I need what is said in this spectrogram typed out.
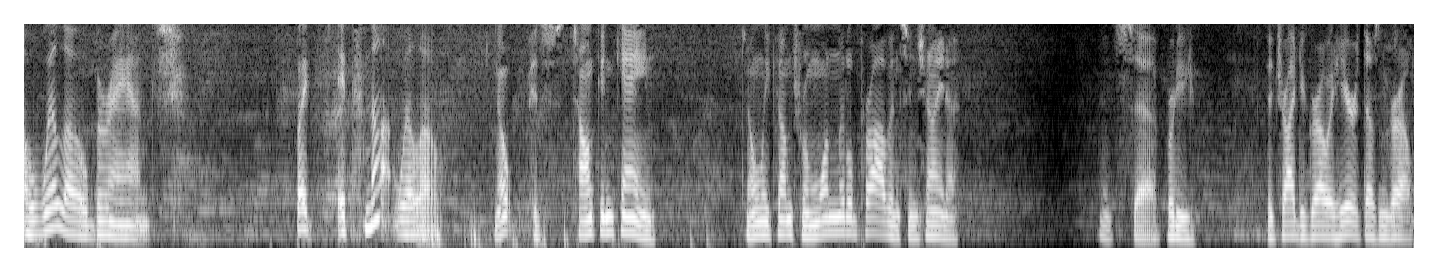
a willow branch, but it's not willow. Nope, it's Tonkin cane. It only comes from one little province in China. It's uh, pretty. They tried to grow it here; it doesn't grow.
